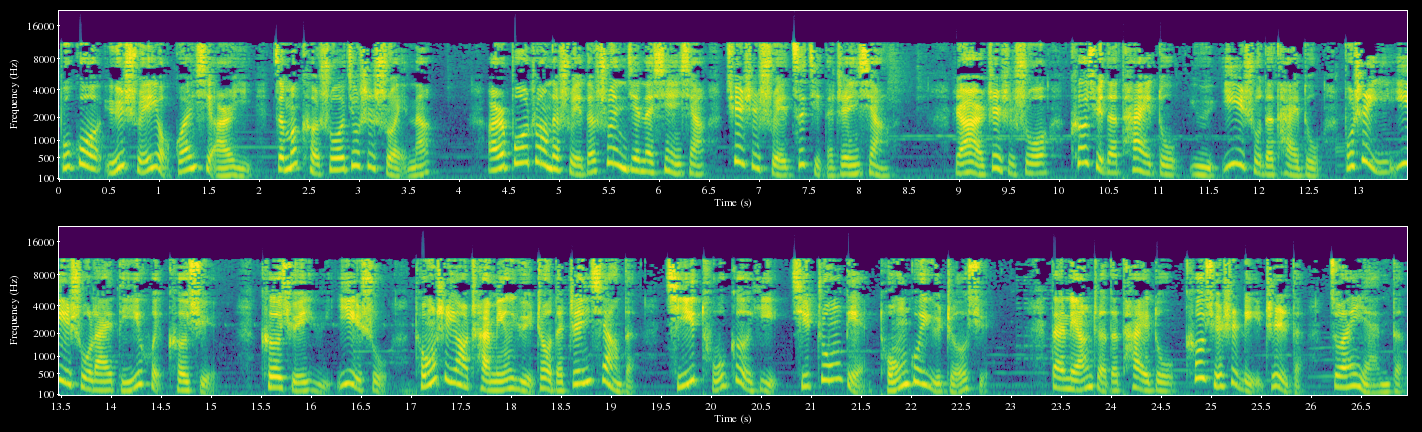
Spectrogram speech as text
不过与水有关系而已，怎么可说就是水呢？而波状的水的瞬间的现象，却是水自己的真相。然而，这是说科学的态度与艺术的态度，不是以艺术来诋毁科学。科学与艺术同是要阐明宇宙的真相的，其途各异，其终点同归于哲学。但两者的态度，科学是理智的、钻研的、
